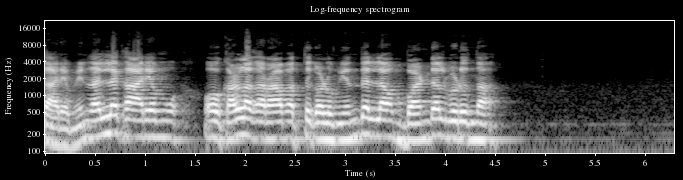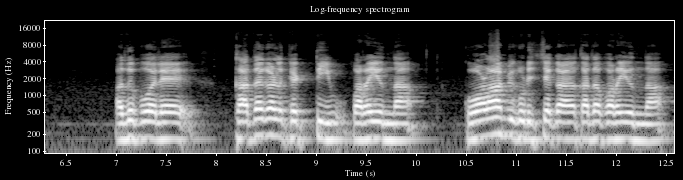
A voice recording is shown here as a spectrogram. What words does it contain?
കാര്യം ഈ നല്ല കാര്യം ഓ കള്ള എന്തെല്ലാം ബണ്ടൽ വിടുന്ന അതുപോലെ കഥകൾ കെട്ടി പറയുന്ന കോളാമ്പി കുടിച്ച കഥ പറയുന്ന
